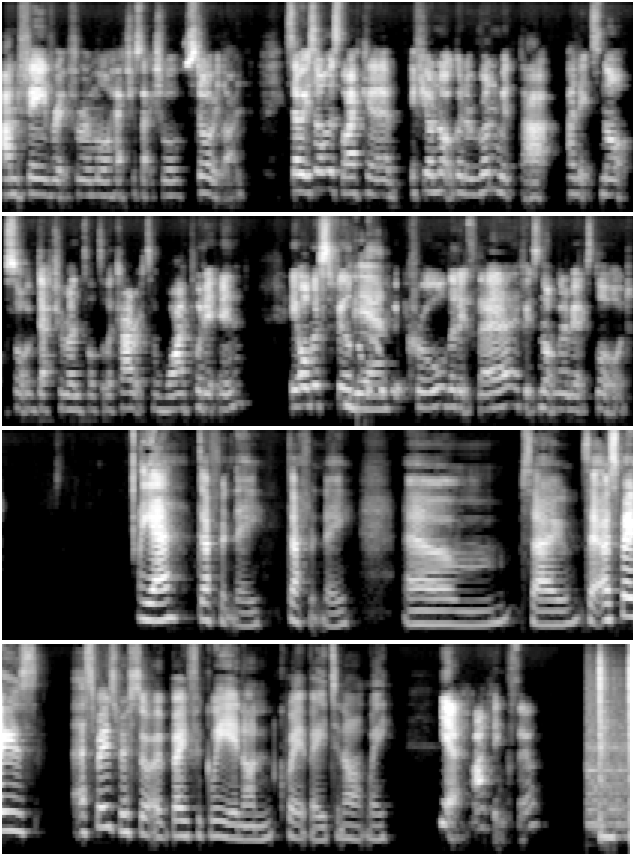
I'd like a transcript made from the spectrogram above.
and favour it for a more heterosexual storyline so it's almost like a if you're not going to run with that and it's not sort of detrimental to the character, why put it in? It almost feels yeah. a little bit cruel that it's there if it's not going to be explored. Yeah, definitely, definitely. Um, so so I suppose I suppose we're sort of both agreeing on queer baiting, aren't we? Yeah, I think so.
